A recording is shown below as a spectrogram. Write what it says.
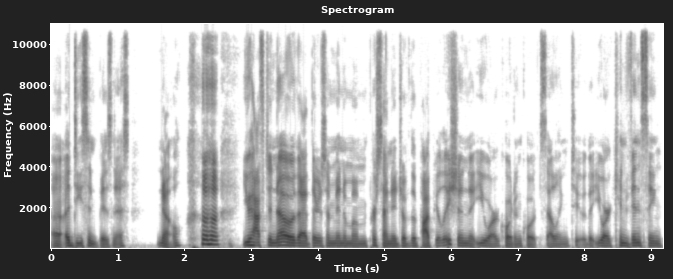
a, a decent business. No, you have to know that there's a minimum percentage of the population that you are quote unquote selling to, that you are convincing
